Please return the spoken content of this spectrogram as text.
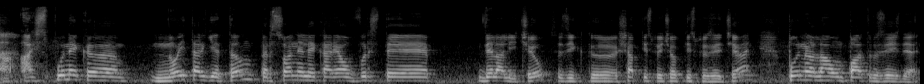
A- aș spune că noi targetăm persoanele care au vârste de la liceu, să zic uh, 17-18 ani, până la un 40 de ani.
